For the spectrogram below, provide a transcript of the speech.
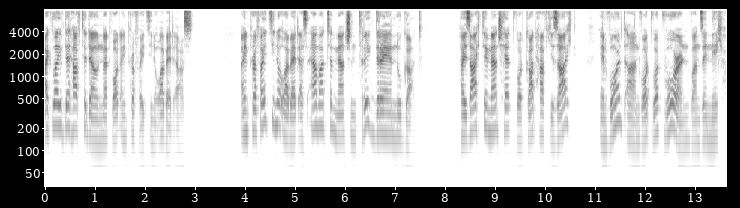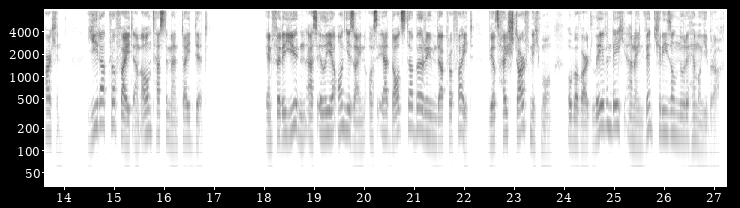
Ich glaube, das hat zu tun mit was ein Prophet seine Arbeit ist. Ein Prophet seine Arbeit ist immer zum Menschen zurückdrehen nur Gott. Er sagt dem Mensch het, was Gott hat gesagt, und warnt an, wat wat waren, wann sie nicht horchen. Jeder Prophet im Alten Testament deed dit. Und für die Juden ist Elia angesehen als er dollster berühmter Prophet, weil er starf nicht mal, aber ward lebendig an ein Windkriesel nur den Himmel gebracht.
